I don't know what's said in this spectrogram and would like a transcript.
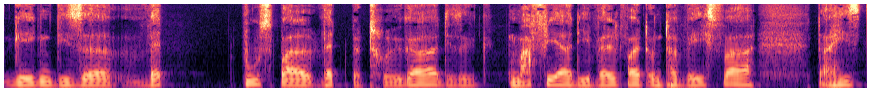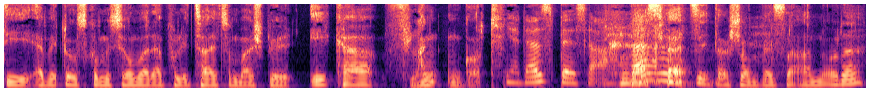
gegen diese Wett Fußballwettbetrüger, diese Mafia, die weltweit unterwegs war. Da hieß die Ermittlungskommission bei der Polizei zum Beispiel EK Flankengott. Ja, das ist besser. Das hört sich doch schon besser an, oder?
